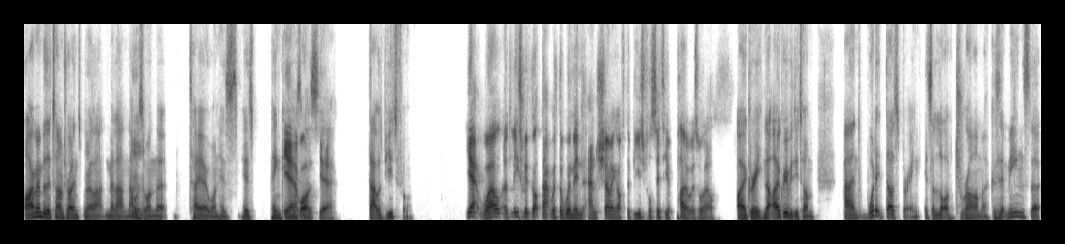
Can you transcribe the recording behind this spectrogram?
I remember the time trial into Milan. Milan. That mm. was the one that Tao won his his pink. Yeah, it was. It? Yeah, that was beautiful. Yeah, well, at least we've got that with the women and showing off the beautiful city of Pau as well. I agree. No, I agree with you, Tom. And what it does bring is a lot of drama because it means that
